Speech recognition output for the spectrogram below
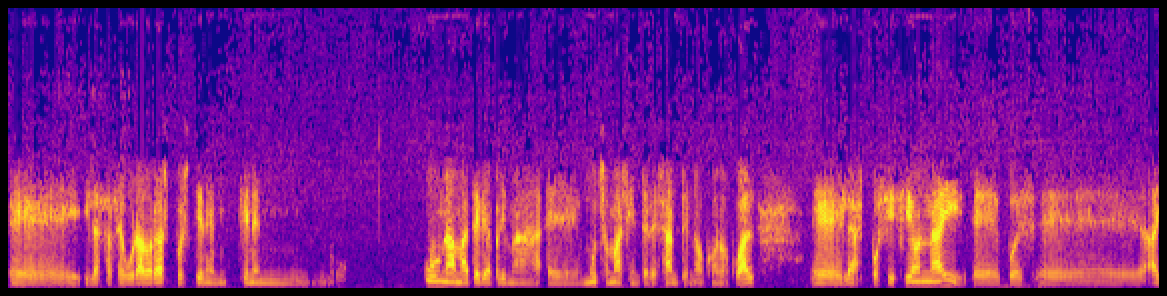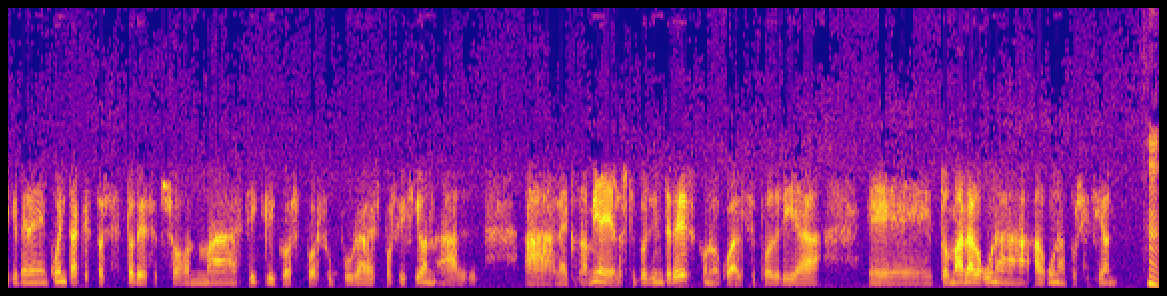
y las aseguradoras pues tienen tienen una materia prima eh, mucho más interesante, ¿no? Con lo cual, eh, la exposición ahí, eh, pues hay que tener en cuenta que estos sectores son más cíclicos por su pura exposición al, a la economía y a los tipos de interés, con lo cual se podría tomar alguna, alguna posición. Hmm.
